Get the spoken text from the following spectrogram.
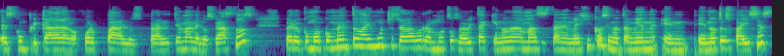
es, complicada a lo mejor para, los, para el tema de los gastos, pero como comento, hay muchos trabajos remotos ahorita que no nada más están en México, sino también en, en otros países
